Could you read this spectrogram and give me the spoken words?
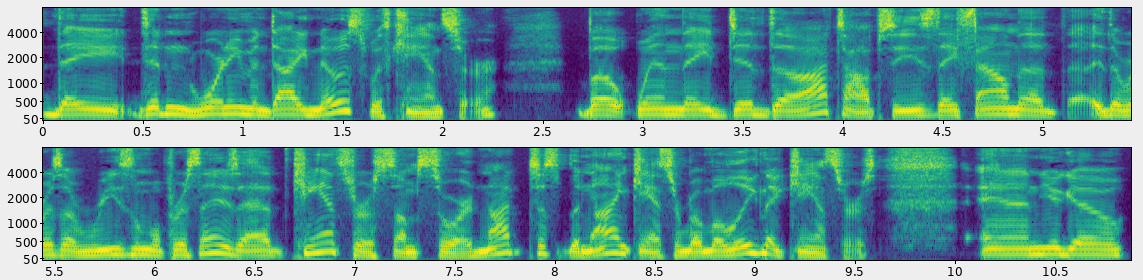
They didn't weren't even diagnosed with cancer. But when they did the autopsies they found that there was a reasonable percentage that had cancer of some sort. Not just benign cancer but malignant cancers. And you go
